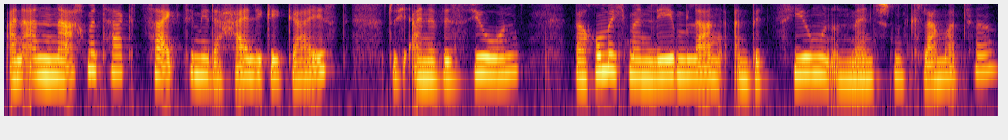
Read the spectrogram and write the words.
An einem Nachmittag zeigte mir der Heilige Geist durch eine Vision, warum ich mein Leben lang an Beziehungen und Menschen klammerte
